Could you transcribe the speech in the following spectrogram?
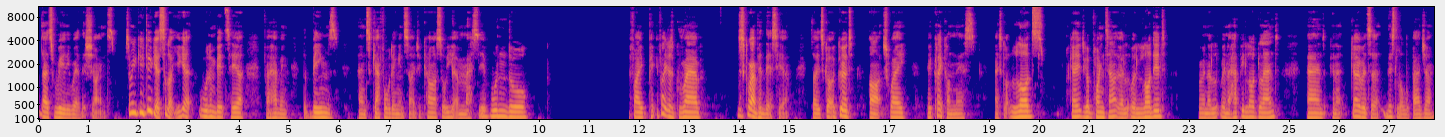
that's really where this shines. So you do get so look you get wooden bits here for having the beams and scaffolding inside your castle. You get a massive wooden door if I if I just grab, just grab this here. So it's got a good archway. You click on this. It's got lods. Okay, you got to point out we're, we're lodded. We're in a we're in a happy lod land, and gonna go over to this little badger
